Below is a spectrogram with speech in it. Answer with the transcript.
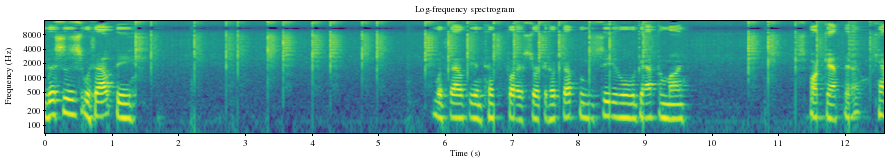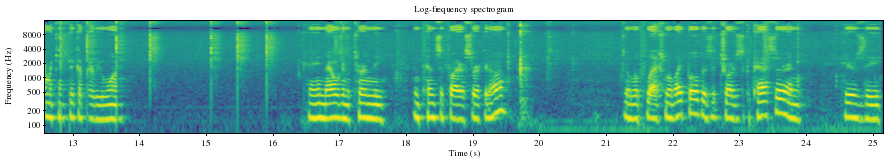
this is without the without the intensifier circuit hooked up. And you can see the little gap in my spark gap there. Camera can't pick up every one. Okay now we're going to turn the intensifier circuit on. A little flash on the light bulb as it charges the capacitor and here's the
